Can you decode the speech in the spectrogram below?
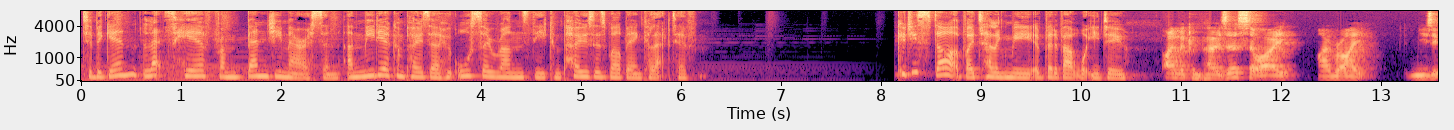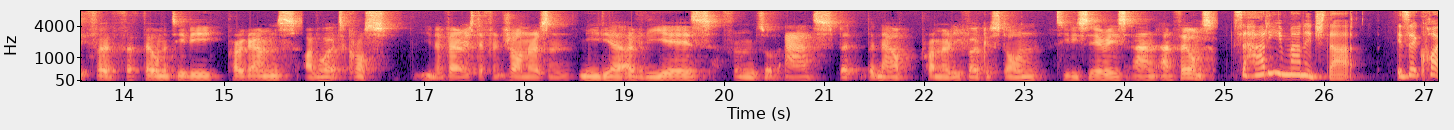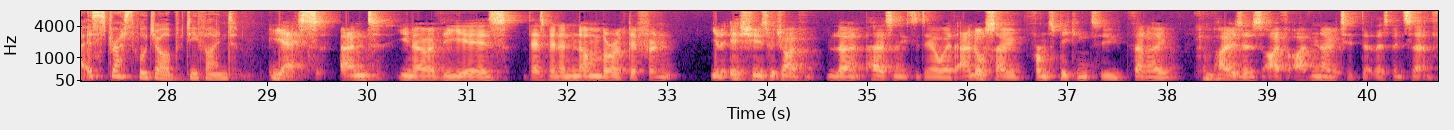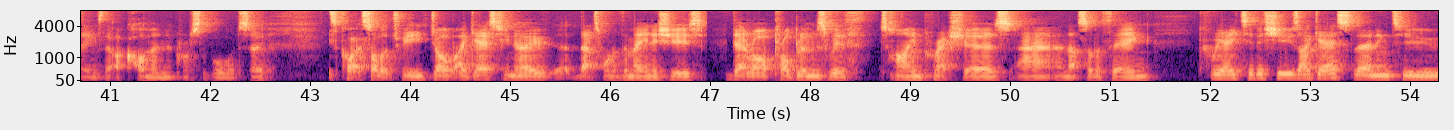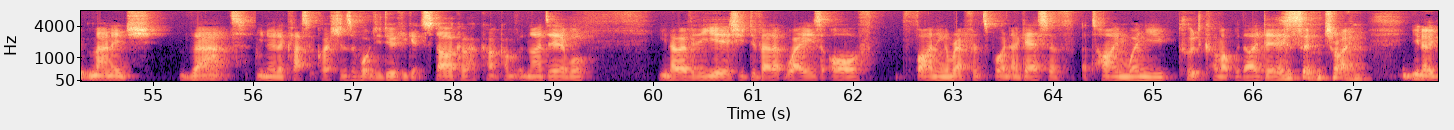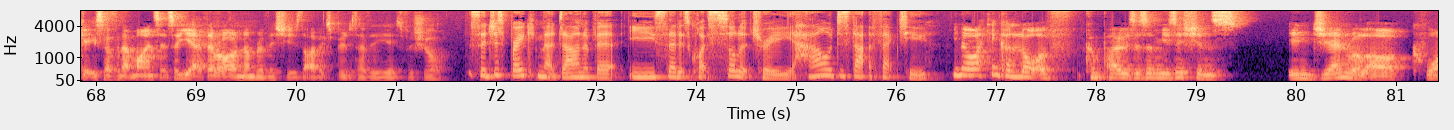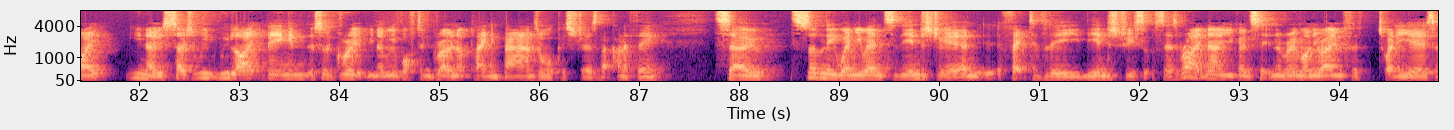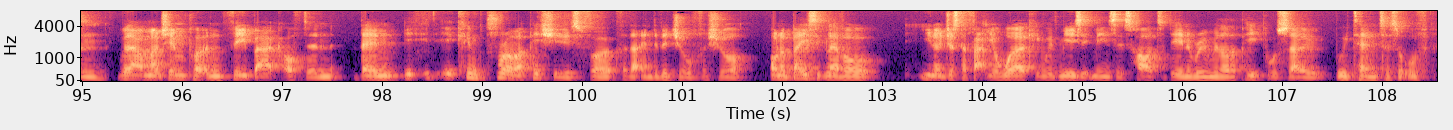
To begin, let's hear from Benji Merrison, a media composer who also runs the Composers Wellbeing Collective. Could you start by telling me a bit about what you do? I'm a composer, so I I write music for, for film and TV programs. I've worked across you know various different genres and media over the years, from sort of ads, but but now primarily focused on TV series and and films. So how do you manage that? Is it quite a stressful job? Do you find? Yes, and you know over the years there's been a number of different you know issues which I've learned personally to deal with, and also from speaking to fellow composers, I've I've noted that there's been certain things that are common across the board. So it's quite a solitary job, I guess. You know, that's one of the main issues. There are problems with time pressures and, and that sort of thing. Creative issues, I guess, learning to manage that. You know, the classic questions of what do you do if you get stuck I can't come up with an idea. Well, you know, over the years, you develop ways of finding a reference point, I guess, of a time when you could come up with ideas and try and, you know, get yourself in that mindset. So, yeah, there are a number of issues that I've experienced over the years for sure. So, just breaking that down a bit, you said it's quite solitary. How does that affect you? You know, I think a lot of composers and musicians in general are quite you know, social. We, we like being in a sort of group. You know, we've often grown up playing in bands or orchestras, that kind of thing. So suddenly, when you enter the industry, and effectively the industry sort of says, right now you go and sit in a room on your own for 20 years and without much input and feedback, often, then it, it can throw up issues for, for that individual for sure. On a basic level, you know, just the fact you're working with music means it's hard to be in a room with other people. So we tend to sort of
